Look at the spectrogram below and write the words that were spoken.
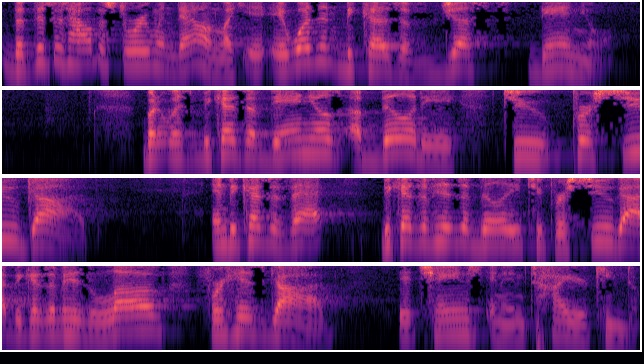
but this is how the story went down. Like, it, it wasn't because of just Daniel, but it was because of Daniel's ability to pursue God, and because of that, because of his ability to pursue God, because of his love for his God, it changed an entire kingdom.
